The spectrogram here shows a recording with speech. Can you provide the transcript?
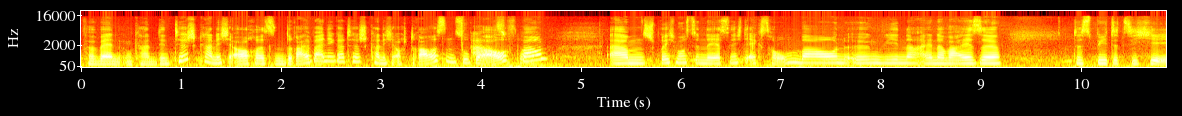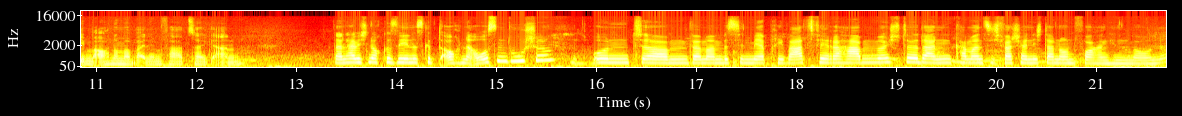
verwenden kann. Den Tisch kann ich auch, es ist ein dreibeiniger Tisch, kann ich auch draußen super ah, aufbauen. Super. Ähm, sprich, musste den jetzt nicht extra umbauen irgendwie in einer Weise. Das bietet sich hier eben auch nochmal bei dem Fahrzeug an. Dann habe ich noch gesehen, es gibt auch eine Außendusche. Und ähm, wenn man ein bisschen mehr Privatsphäre haben möchte, dann kann man sich wahrscheinlich da noch einen Vorhang hinbauen. Ne?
